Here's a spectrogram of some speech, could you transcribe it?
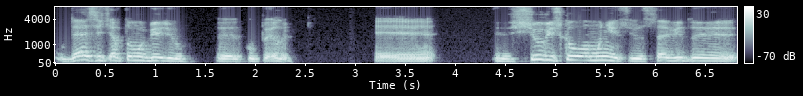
10 автомобілів е, купили. Е, всю військову амуніцію, це від е,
